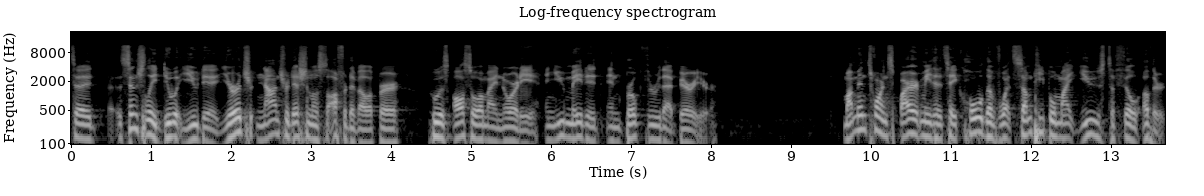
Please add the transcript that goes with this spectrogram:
to essentially do what you did. You're a non-traditional software developer, who is also a minority, and you made it and broke through that barrier. My mentor inspired me to take hold of what some people might use to feel othered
